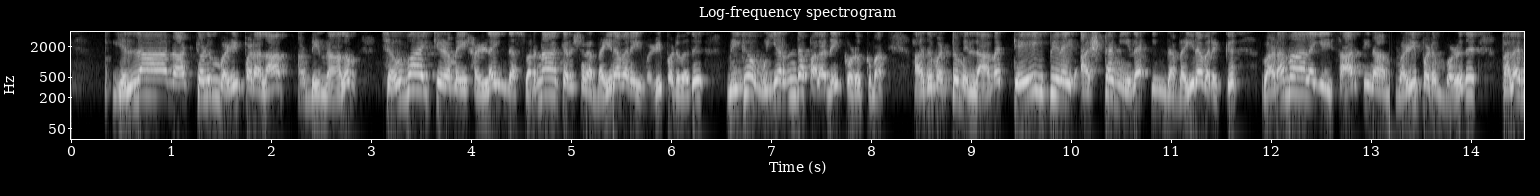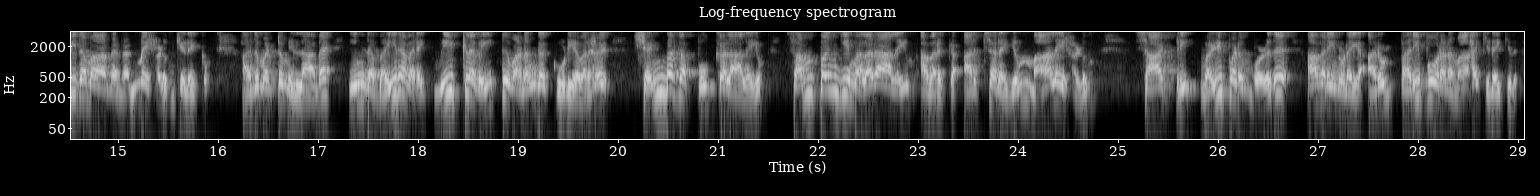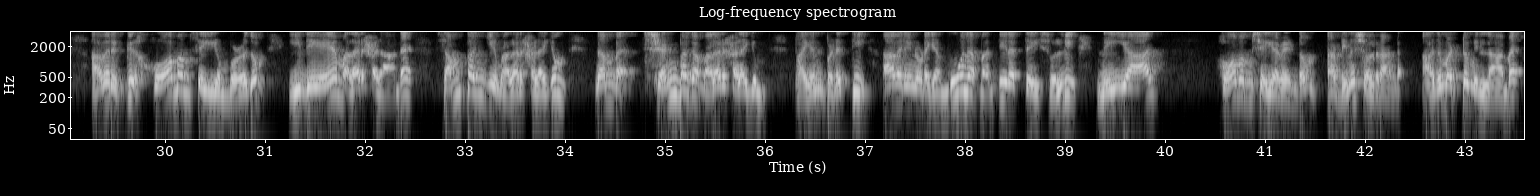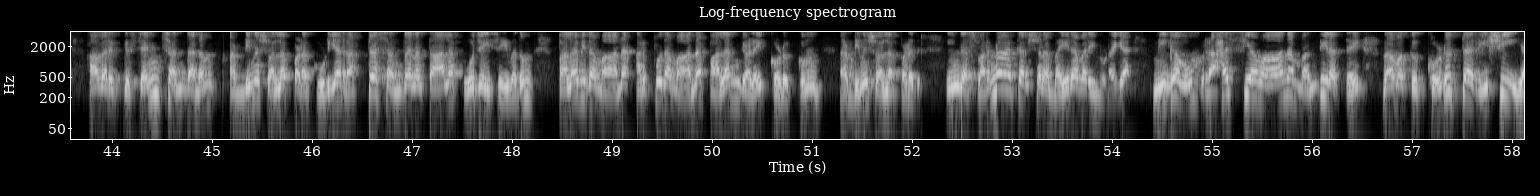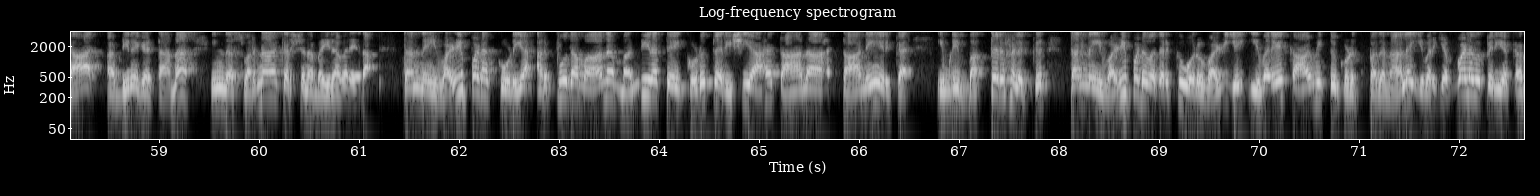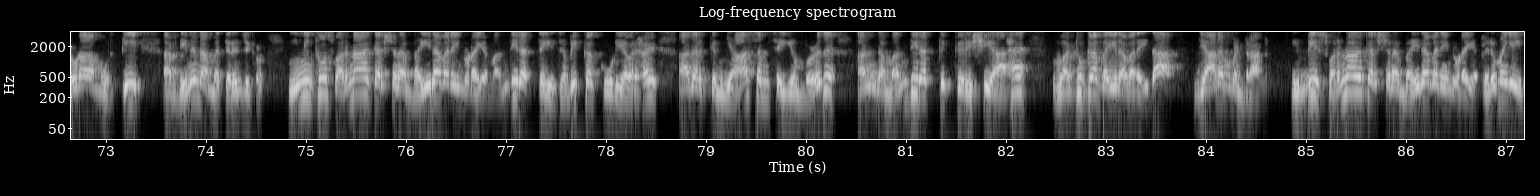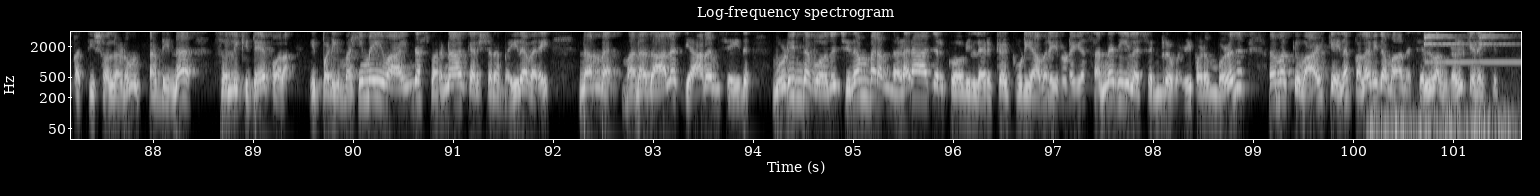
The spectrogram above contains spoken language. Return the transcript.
எல்லா நாட்களும் வழிபடலாம் அப்படின்னாலும் செவ்வாய்க்கிழமைகள்ல இந்த ஸ்வர்ணாகர்ஷண பைரவரை வழிபடுவது மிக உயர்ந்த பலனை கொடுக்குமா? அது மட்டும் இல்லாம தேய்பிறை அஷ்டமியில இந்த பைரவருக்கு வடமாலையை சார்த்தி நாம் வழிபடும் பொழுது பலவிதமான நன்மைகளும் கிடைக்கும். அது மட்டும் இல்லாம இந்த பைரவரை வீட்டுல வைத்து வணங்கக்கூடியவர்கள் செண்பக பூக்களாலையும் சம்பங்கி மலராலையும் அவருக்கு அர்ச்சனையும் மாலைகளும் சாற்றி வழிபடும் பொழுது அவரினுடைய அருள் பரிபூரணமாக கிடைக்குது. அவருக்கு ஹோமம் செய்யும் பொழுதும் இதே மலர்களான சம்பங்கி மலர்களையும் நம்ம செண்பக மலர்களையும் பயன்படுத்தி அவரினுடைய மூல மந்திரத்தை சொல்லி நெய்யால் ஹோமம் செய்ய வேண்டும் அப்படின்னு சொல்றாங்க. அது மட்டும் இல்லாம அவருக்கு சென் சந்தனம் அப்படின்னு சொல்லப்படக்கூடிய ரத்த சந்தனத்தால பூஜை செய்வதும் பலவிதமான அற்புதமான பலன்களை கொடுக்கும் அப்படின்னு சொல்லப்படுது. இந்த ஸ்வர்ணாகர்ஷண பைரவரினுடைய மிகவும் ரகசியமான மந்திரத்தை நமக்கு கொடுத்த ரிஷி யார் அப்படின்னு கேட்டானா இந்த ஸ்வர்ணாகர்ஷண பைரவரே தான். தன்னை வழிபடக்கூடிய அற்புதமான மந்திரத்தை கொடுத்த ரிஷியாக தானாக தானே இருக்க. இப்படி பக்தர்களுக்கு தன்னை வழிபடுவதற்கு ஒரு வழியை இவரே காமித்து கொடுப்பதனால இவர் எவ்வளவு பெரிய கருணாமூர்த்தி அப்படின்னு நம்ம தெரிஞ்சுக்கணும். இன்னைக்கும் ஸ்வர்ணாகர்ஷண பைரவரினுடைய மந்திரத்தை ஜபிக்கக்கூடியவர்கள் அதற்கு நியாசம் செய்யும் பொழுது அந்த மந்திரத்துக்கு ரிஷியாக வடுக பைரவரை தான் தியானம் பண்றாங்க. இப்படி ஸ்வர்ணாகர்ஷண பைரவனினுடைய பெருமையை பத்தி சொல்லணும் அப்படின்னா சொல்லிக்கிட்டே போலாம். இப்படி மகிமை வாய்ந்த ஸ்வர்ணாகர்ஷண பைரவரை நம்ம மனதால தியானம் செய்து முடிந்த போது சிதம்பரம் நடராஜர் கோவில்ல இருக்கக்கூடிய அவரினுடைய சன்னதியில சென்று வழிபடும் பொழுது நமக்கு வாழ்க்கையில பலவிதமான செல்வங்கள் கிடைக்கும்.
